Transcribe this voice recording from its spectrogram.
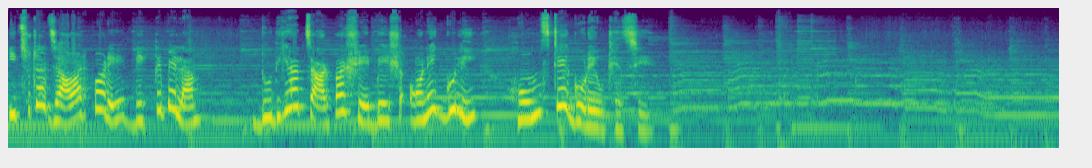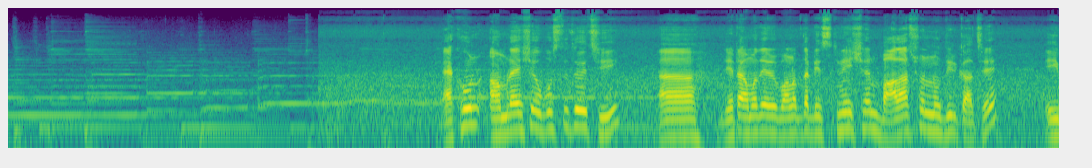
কিছুটা যাওয়ার পরে দেখতে পেলাম দুধিয়ার চারপাশে বেশ অনেকগুলি হোমস্টে গড়ে উঠেছে। এখন আমরা এসে উপস্থিত হয়েছি যেটা আমাদের one of the destination Balason নদীর কাছে। এই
